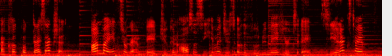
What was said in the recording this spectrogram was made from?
at cookbookdissection. On my Instagram page, you can also see images of the food we made here today. See you next time!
